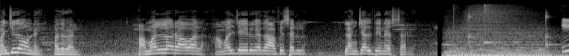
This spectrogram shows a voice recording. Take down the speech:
మంచిగా ఉండయి పథకాలు. అమల్లో రావాలి? అమలు చేయరు కదా ఆఫీసర్లు. లంచాలు తినేస్తారు. ఈ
